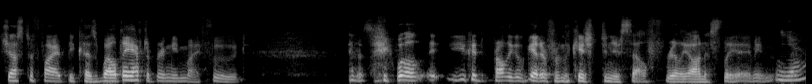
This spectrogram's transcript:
justify it because well they have to bring me my food. And it's like well it, you could probably go get it from the kitchen yourself really honestly. I mean yeah.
